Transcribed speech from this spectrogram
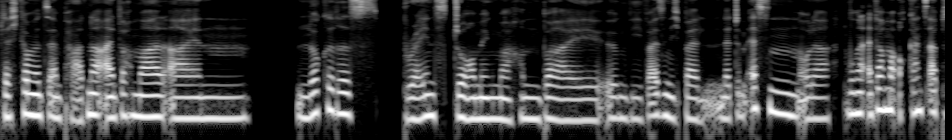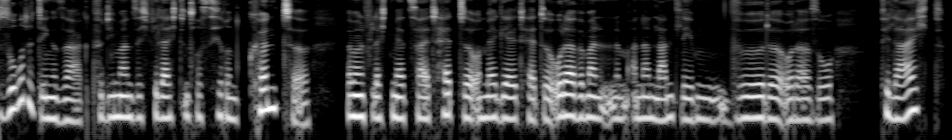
vielleicht kann man mit seinem Partner einfach mal ein lockeres Brainstorming machen bei irgendwie, weiß ich nicht, bei nettem Essen oder wo man einfach mal auch ganz absurde Dinge sagt, für die man sich vielleicht interessieren könnte, wenn man vielleicht mehr Zeit hätte und mehr Geld hätte oder wenn man in einem anderen Land leben würde oder so. Vielleicht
